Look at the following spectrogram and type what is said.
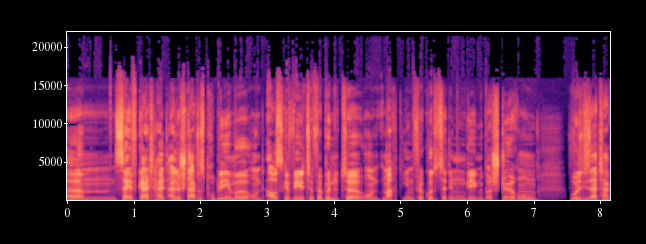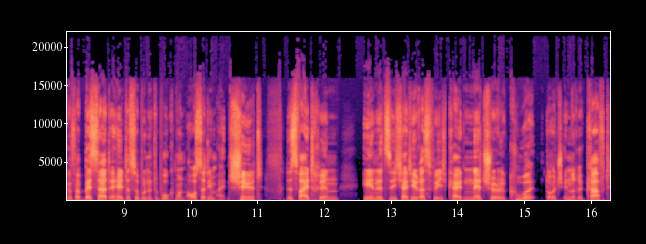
Ähm, Safeguard halt alle Statusprobleme und ausgewählte Verbündete und macht ihnen für kurze Zeit immun gegenüber Störungen. Wurde diese Attacke verbessert, erhält das verbundene Pokémon außerdem ein Schild. Des Weiteren ähnelt sich Hateras Fähigkeit Natural Cure, deutsch innere Kraft,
